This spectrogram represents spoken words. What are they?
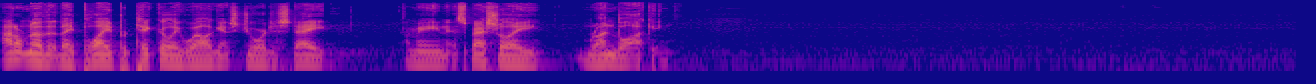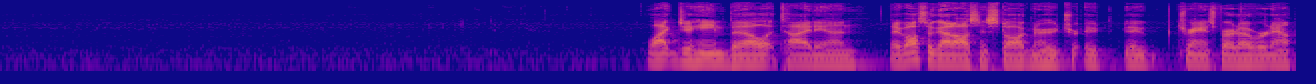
I don't know that they played particularly well against Georgia State. I mean, especially run blocking. like Jaheim Bell at tight end. They've also got Austin Stogner who, who, who transferred over. Now,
